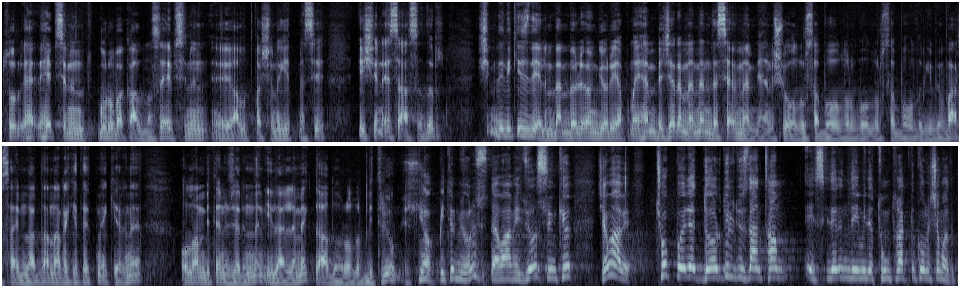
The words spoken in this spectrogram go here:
tur he- hepsinin gruba kalması, hepsinin e, alıp başını gitmesi işin esasıdır. Şimdilik izleyelim. Ben böyle öngörü yapmayı hem beceremem hem de sevmem yani. Şu olursa bu olur, bu olursa bu olur gibi varsayımlardan hareket etmek yerine olan biten üzerinden ilerlemek daha doğru olur. Bitiriyor muyuz? Yok bitirmiyoruz. Devam ediyoruz. Çünkü Cem abi çok böyle dördül düzden tam eskilerin deyimiyle tumturaklı konuşamadık.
